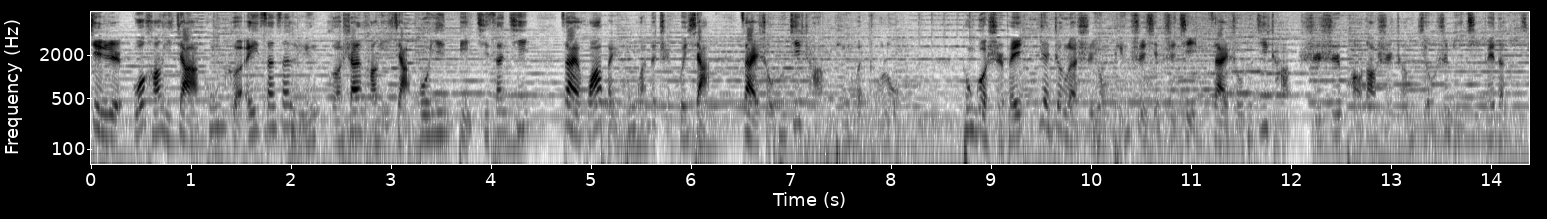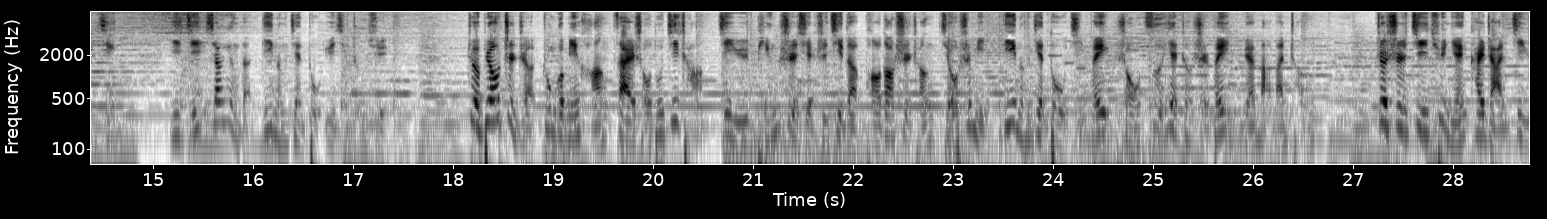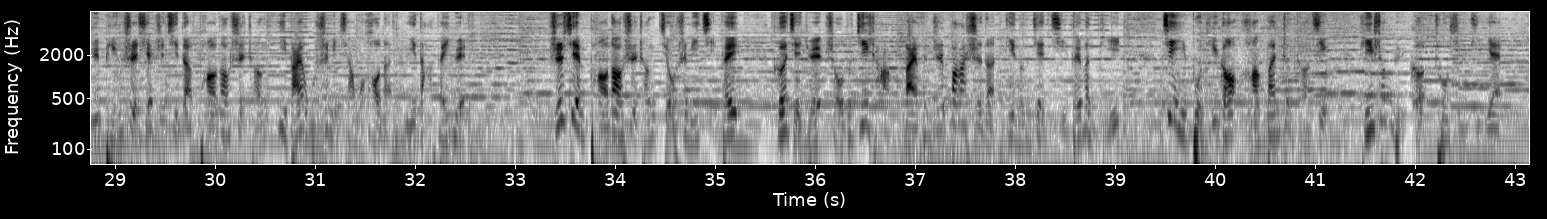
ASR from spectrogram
近日，国航一架空客 A 三三零和山航一架波音 B 七三七，在华北空管的指挥下，在首都机场平稳着陆。通过试飞，验证了使用平视显示器在首都机场实施跑道视程九十米起飞的可行性，以及相应的低能见度运行程序。这标志着中国民航在首都机场基于平视显示器的跑道视程九十米低能见度起飞首次验证试飞圆满完成。这是继去年开展基于平视显示器的跑道试乘一百五十米项目后的一大飞跃。实现跑道试乘九十米起飞，可解决首都机场百分之八十的低能见起飞问题，进一步提高航班正常性，提升旅客出行体验。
